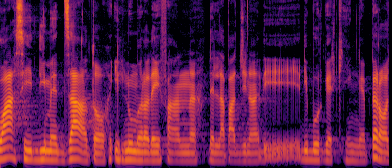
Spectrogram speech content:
quasi dimezzato il numero dei fan della pagina di, di Burger King, però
